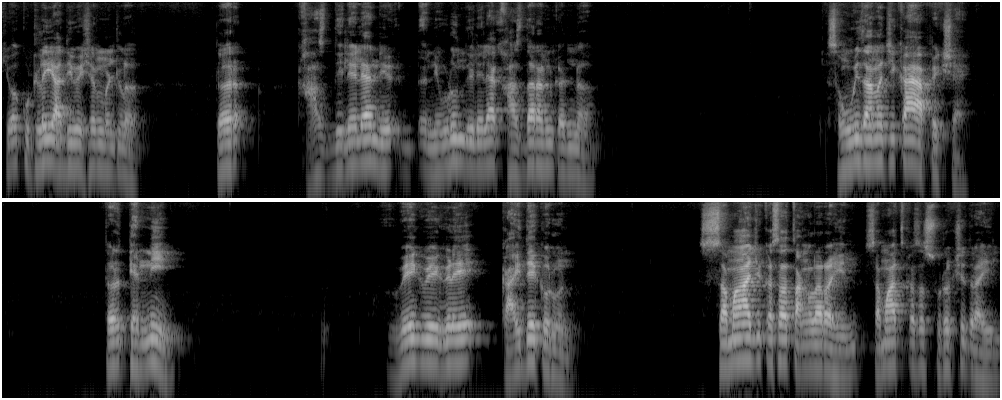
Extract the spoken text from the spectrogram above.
किंवा कुठलंही अधिवेशन म्हटलं तर खास दिलेल्या नि निवडून दिलेल्या खासदारांकडनं संविधानाची काय अपेक्षा आहे? तर त्यांनी वेगवेगळे कायदे करून समाज कसा चांगला राहील समाज कसा सुरक्षित राहील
